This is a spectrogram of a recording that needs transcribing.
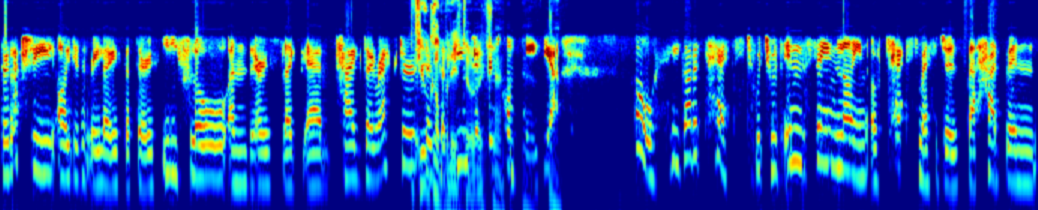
there's actually I didn't realise that there's eFlow and there's like um, Tag Director. A few there's companies a few do it, different yeah. companies, yeah. So he got a text which was in the same line of text messages that had been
